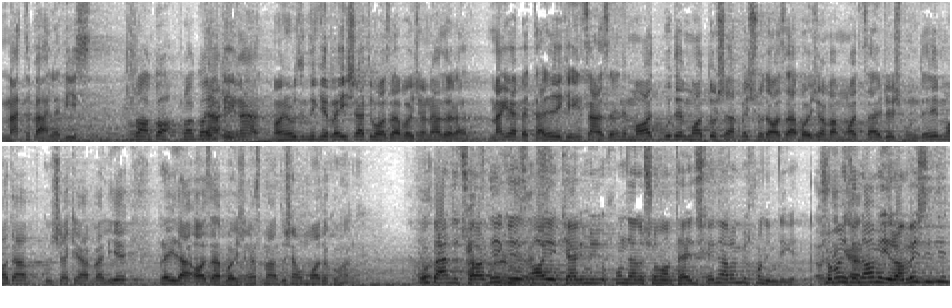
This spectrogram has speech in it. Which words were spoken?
متن پهلوی است. راگا راگا دقیقاً. ما امروز دیدیم که ریش رتی با آذربایجان ندارد مگر به طریقی که این سرزمین ماد بوده ماد دو شقه شده آذربایجان و ماد سر جاش مونده ماد کوچک اولیه ری در آذربایجان است منظورش همون ماد کهنه اون بند 14 که آیه کریمی خوندن و شما هم تاییدش کردین الان می‌خونیم دیگه. شما اینجا نام ایران ویژ دیدین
